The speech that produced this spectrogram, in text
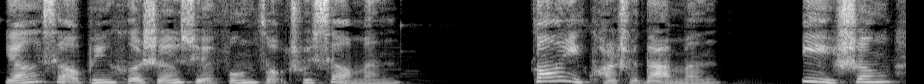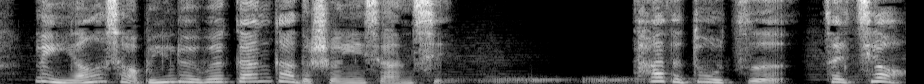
杨小兵和沈雪峰走出校门，刚一跨出大门，一声令杨小兵略微尴尬的声音响起，他的肚子在叫。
